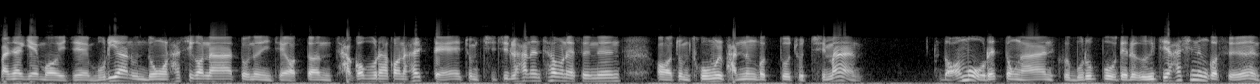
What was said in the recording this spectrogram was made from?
만약에 뭐 이제 무리한 운동을 하시거나 또는 이제 어떤 작업을 하거나 할 때 좀 지지를 하는 차원에서는 어 좀 도움을 받는 것도 좋지만 너무 오랫동안 그 무릎 보호대를 의지하시는 것은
